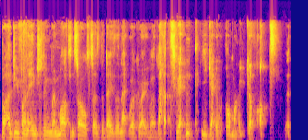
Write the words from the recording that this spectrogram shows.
but I do find it interesting when Martin Sorrell says the days of the network are over. That's when you go, oh my god.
